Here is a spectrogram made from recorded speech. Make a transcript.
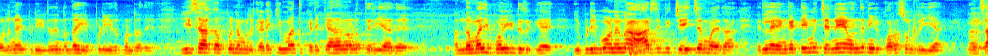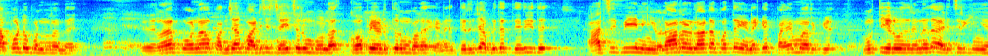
ஒழுங்காக இப்படி இருந்தால் எப்படி இது பண்ணுறது ஈசா கப்பு நம்மளுக்கு கிடைக்குமா? கிடைக்காதான்னு தெரியாது. அந்த மாதிரி போய்கிட்டு இருக்கு. இப்படி போனோன்னா ஆர்சிபி ஜெயிச்ச மாதிரி தான். இதில் எங்கள் டீமு சென்னையை வந்து நீங்கள் குறை சொல்கிறீங்க நாங்கள் சப்போர்ட்டும் பண்ணலன்னு. இதெல்லாம் போனால் பஞ்சாப் அடித்து ஜெயிச்சிடும் போல் கோப்பையை எடுத்துரும் போல். எனக்கு தெரிஞ்சு அப்படி தான் தெரியுது. ஆர்சிபி நீங்கள் விளாட்ற விளாட்டை பார்த்தா எனக்கே பயமாக இருக்குது நூற்றி எழுபது ரன்னு தான் அடிச்சிருக்கீங்க.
